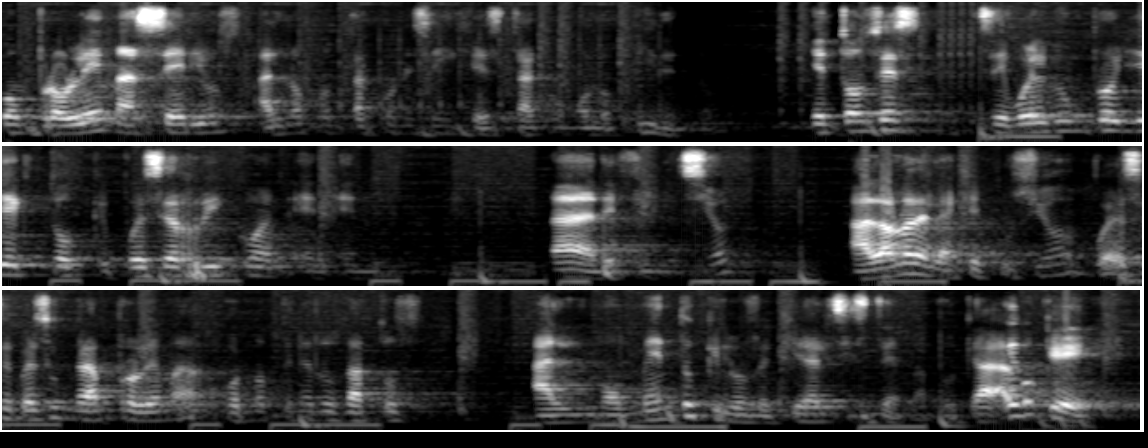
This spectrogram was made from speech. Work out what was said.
con problemas serios al no contar con esa ingesta como lo piden, ¿no? Y entonces se vuelve un proyecto que puede ser rico en, una definición. A la hora de la ejecución puede ser un gran problema por no tener los datos al momento que los requiera el sistema. Porque algo que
